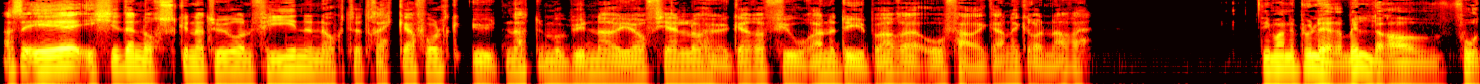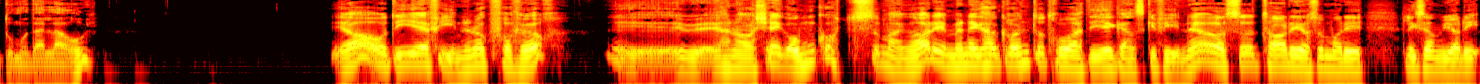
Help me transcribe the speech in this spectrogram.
Altså, er ikke den norske naturen fin nok til å trekke folk uten at du må begynne å gjøre fjellene høyere, fjordene dypere og fargene grønnere? De manipulerer bilder av fotomodeller òg. Ja, og de er fine nok fra før. Eh, Han har ikke jeg omgått så mange av dem, men jeg har grunn til å tro at de er ganske fine, og så tar de, og så må de liksom gjøre de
